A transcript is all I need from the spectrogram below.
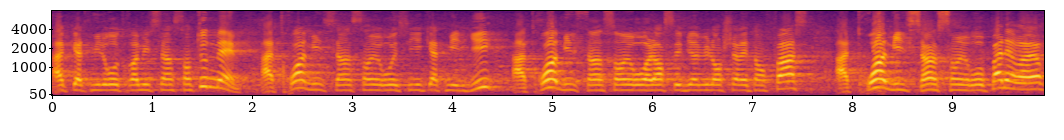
À 4000 euros, 3500, tout de même. À 3500 euros, ici, 4000, Guy. À 3500 euros, alors c'est bien vu, l'enchère est en face. À 3500 euros, pas d'erreur.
